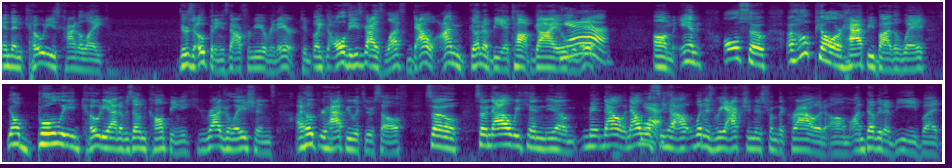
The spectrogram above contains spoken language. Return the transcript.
and then Cody's kind of like, there's openings now for me over there. To like all these guys left, now I'm gonna be a top guy over yeah. there. Um, and also, I hope y'all are happy. By the way, y'all bullied Cody out of his own company. Congratulations. I hope you're happy with yourself. So, so now we can, you know, now now we'll yeah. see how what his reaction is from the crowd um, on WWE. But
